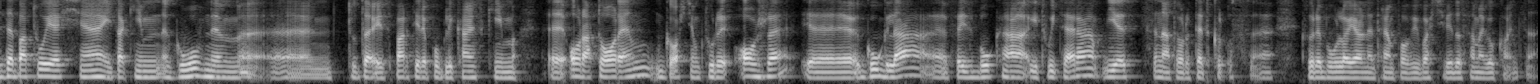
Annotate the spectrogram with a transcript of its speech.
debatuje się i takim głównym e, tutaj z Partii Republikańskim e, oratorem, gościem, który orze e, Google'a, Facebooka i Twittera jest senator Ted Cruz, który był lojalny Trumpowi właściwie do samego końca.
